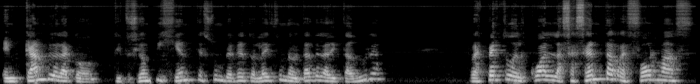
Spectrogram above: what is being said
En cambio, la constitución vigente es un decreto de ley fundamental de la dictadura, respecto del cual las 60 reformas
